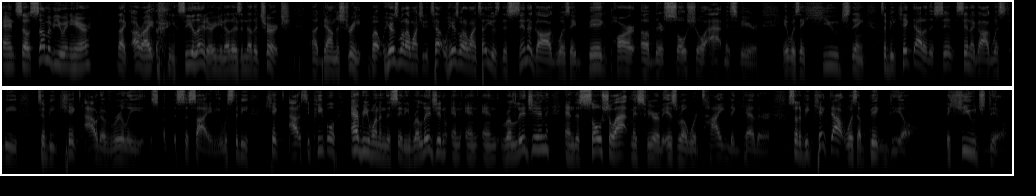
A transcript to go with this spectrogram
And so some of you in here, like, all right, see you later. You know, there's another church uh, down the street. But here's what I want you to tell. Here's what I want to tell you is the synagogue was a big part of their social atmosphere. It was a huge thing. To be kicked out of the synagogue was to be to be kicked out of really society. It was to be kicked out. See, people, everyone in the city, religion and, and, and religion and the social atmosphere of Israel were tied together. So to be kicked out was a big deal, a huge deal.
